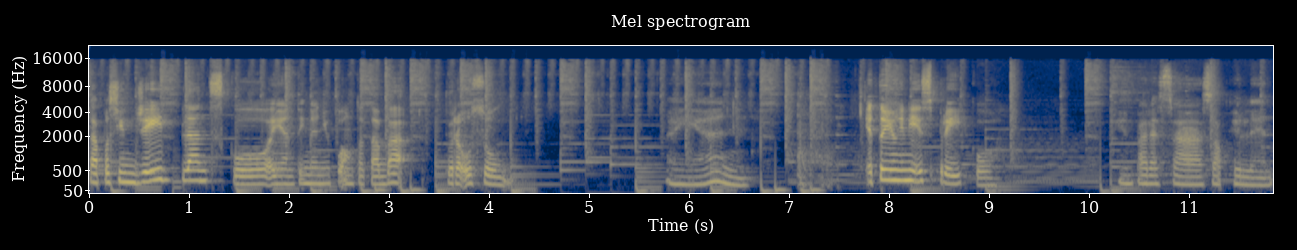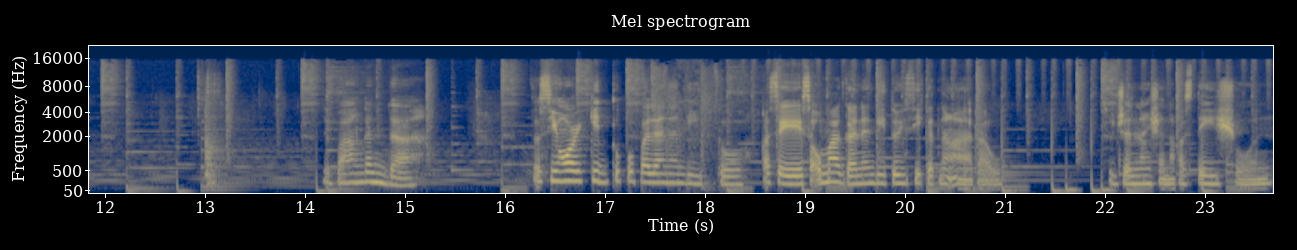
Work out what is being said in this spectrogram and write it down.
Tapos yung jade plants ko, ayan, tingnan niyo po ang tataba. Pero usog. Ayan. Ito yung ini-spray ko. Yan para sa succulent. Diba? Ang ganda. Tapos yung orchid ko po pala nandito. Kasi sa umaga, nandito yung sikat ng araw. So, dyan lang siya naka-station.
